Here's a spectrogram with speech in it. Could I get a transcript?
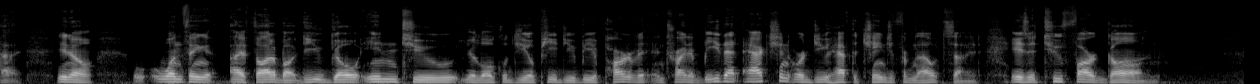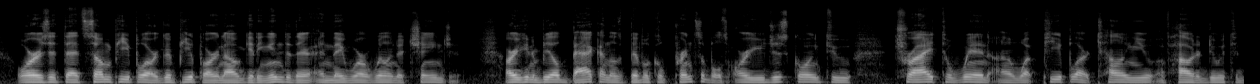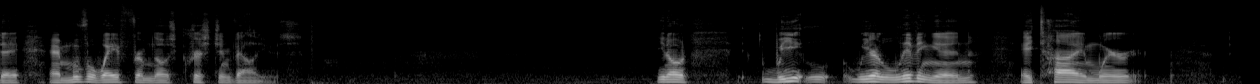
Uh, you know, one thing I've thought about do you go into your local GOP? Do you be a part of it and try to be that action, or do you have to change it from the outside? Is it too far gone? Or is it that some people are good people are now getting into there and they were willing to change it? Are you going to build back on those biblical principles? Or are you just going to try to win on what people are telling you of how to do it today and move away from those Christian values? You know, we we are living in a time where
